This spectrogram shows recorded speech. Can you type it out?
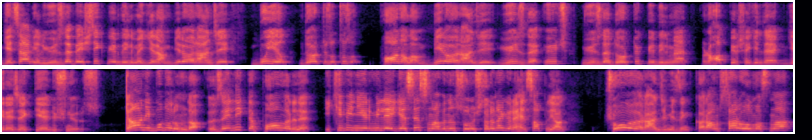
geçen yıl %5'lik bir dilime giren bir öğrenci bu yıl 430 puan alan bir öğrenci %3, %4'lük bir dilime rahat bir şekilde girecek diye düşünüyoruz. Yani bu durumda özellikle puanlarını 2020 LGS sınavının sonuçlarına göre hesaplayan çoğu öğrencimizin karamsar olmasına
